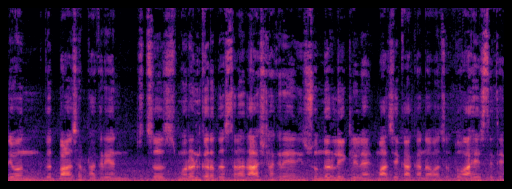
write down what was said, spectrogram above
दिवंगत बाळासाहेब ठाकरे यांचं स्मरण करत असताना राज ठाकरे यांनी सुंदर लेख लिहिला आहे माझे काका नावाचा. तो आहेच तिथे.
